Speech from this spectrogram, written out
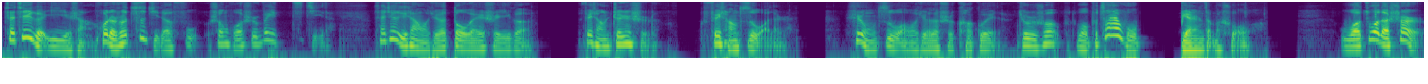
在这个意义上，或者说自己的负生活是为自己的，在这个意义上，我觉得窦唯是一个非常真实的、非常自我的人。这种自我，我觉得是可贵的。就是说，我不在乎别人怎么说我，我做的事儿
